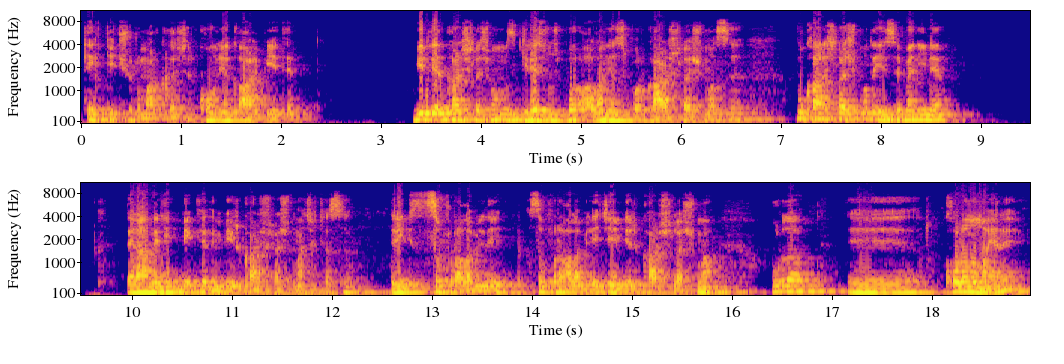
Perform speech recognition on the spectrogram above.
Tek geçiyorum arkadaşlar. Konya galibiyeti. Bir diğer karşılaşmamız Giresunspor Alanyaspor karşılaşması. Bu karşılaşmada ise ben yine beraberlik bekledim bir karşılaşma açıkçası. Direkt sıfır, alabile, sıfır alabileceğim bir karşılaşma. Burada e, kolonuma yani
